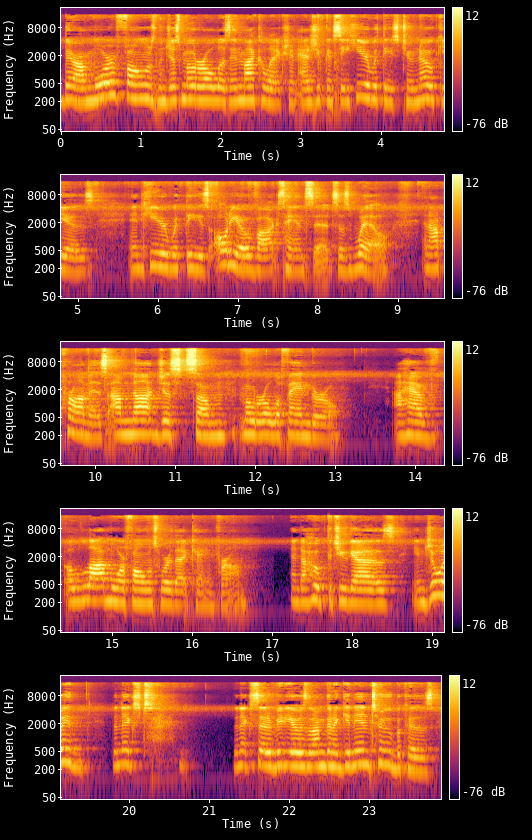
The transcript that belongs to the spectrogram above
there are more phones than just Motorola's in my collection, as you can see here with these two Nokias, and here with these AudioVox handsets as well. And I promise, I'm not just some Motorola fangirl. I have a lot more phones where that came from. And I hope that you guys enjoyed the next the next set of videos that I'm going to get into because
